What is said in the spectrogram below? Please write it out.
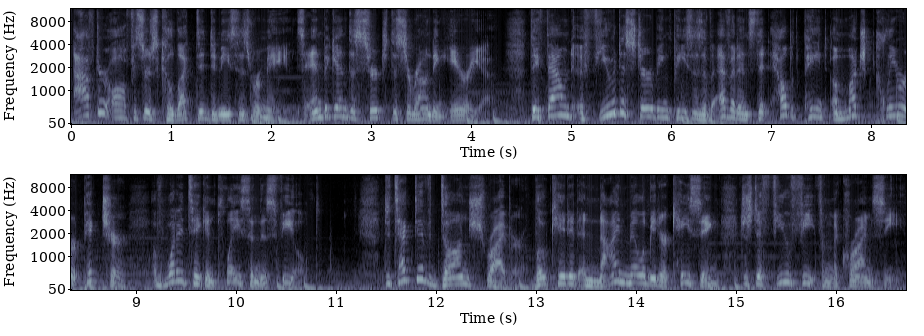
After officers collected Denise's remains and began to search the surrounding area, they found a few disturbing pieces of evidence that helped paint a much clearer picture of what had taken place in this field. Detective Don Schreiber located a 9mm casing just a few feet from the crime scene.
